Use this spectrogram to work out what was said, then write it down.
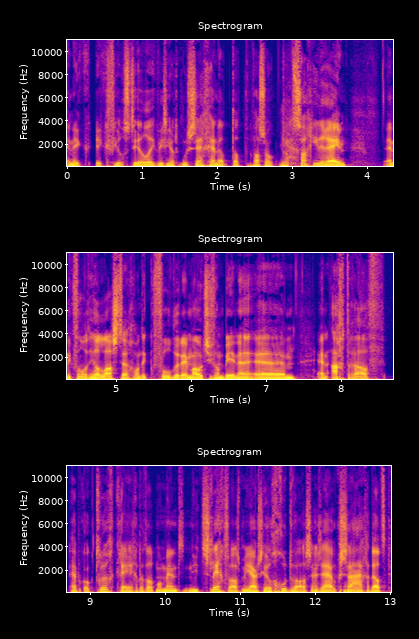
En ik, ik viel stil, ik wist niet wat ik moest zeggen. En dat, dat, was ook, dat zag iedereen. En ik vond het heel lastig, want ik voelde de emotie van binnen. Um, en achteraf heb ik ook teruggekregen dat dat moment niet slecht was, maar juist heel goed was. En zij ook zagen dat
